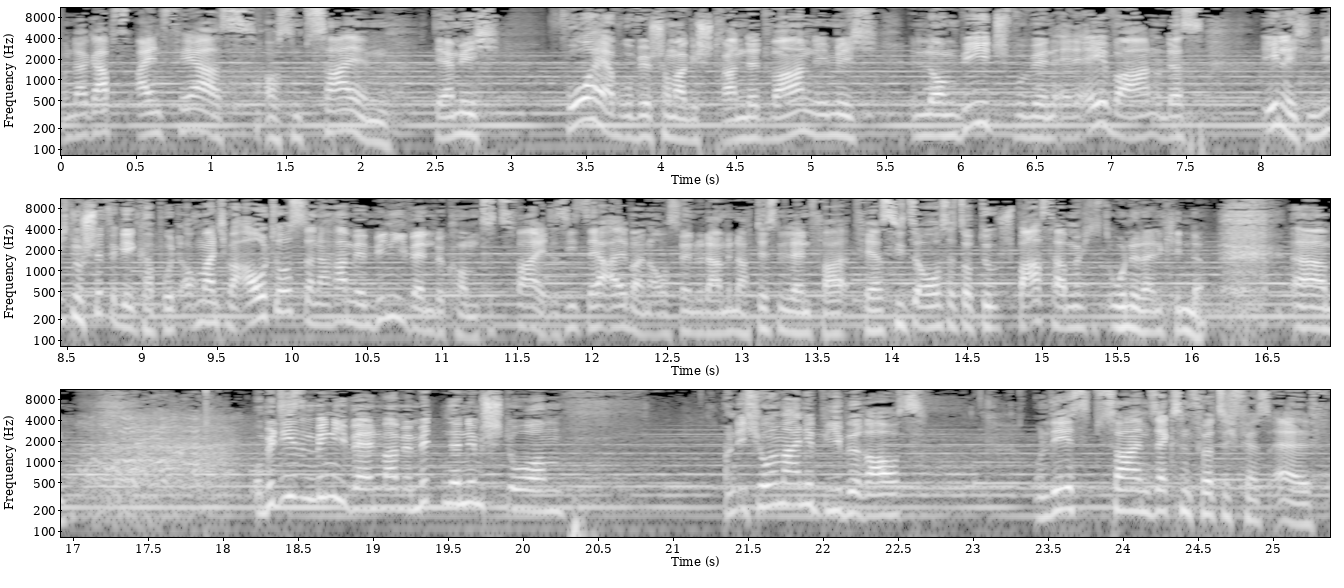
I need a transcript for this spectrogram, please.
Und da gab es einen Vers aus dem Psalm, der mich vorher, wo wir schon mal gestrandet waren, nämlich in Long Beach, wo wir in LA waren, und das ähnlich. Nicht nur Schiffe gehen kaputt, auch manchmal Autos. Danach haben wir ein Minivan bekommen, zu zweit. Das sieht sehr albern aus, wenn du damit nach Disneyland fährst. Sieht so aus, als ob du Spaß haben möchtest ohne deine Kinder. Ähm, und mit diesem Minivan waren wir mitten in dem Sturm. Und ich hole meine Bibel raus und lese Psalm 46, Vers 11.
